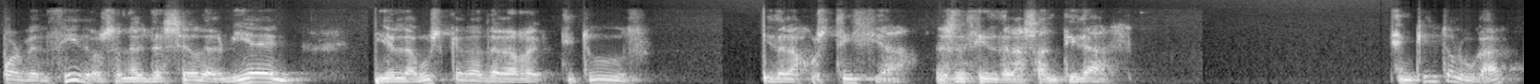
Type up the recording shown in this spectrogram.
por vencidos en el deseo del bien y en la búsqueda de la rectitud y de la justicia, es decir, de la santidad. En quinto lugar,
